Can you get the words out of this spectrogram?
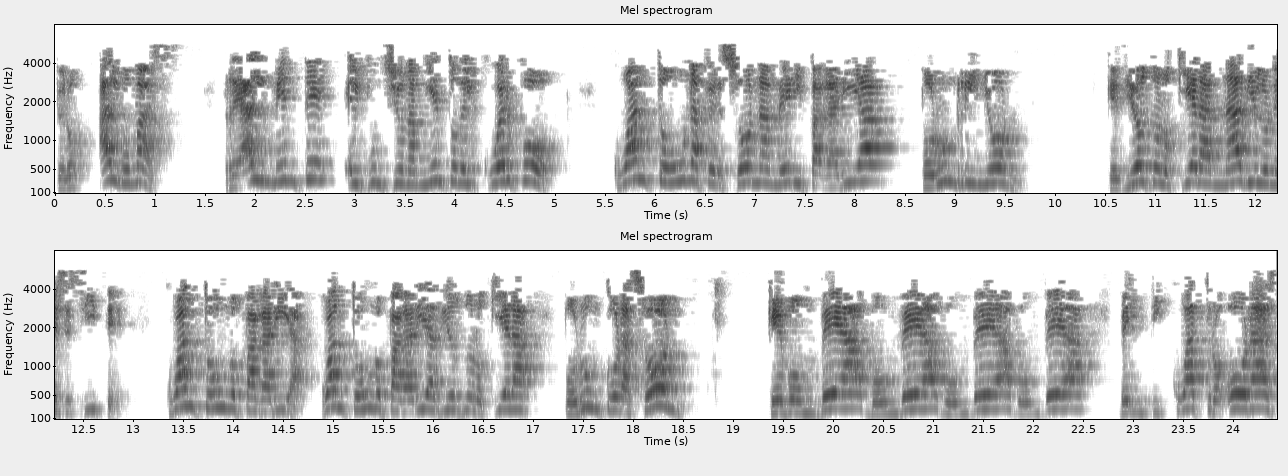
Pero algo más, realmente el funcionamiento del cuerpo. ¿Cuánto una persona, Mary, pagaría por un riñón, que Dios no lo quiera, nadie lo necesite. ¿Cuánto uno pagaría? ¿Cuánto uno pagaría, Dios no lo quiera, por un corazón que bombea, bombea, bombea, bombea 24 horas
